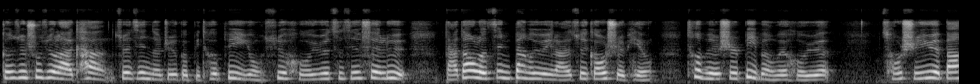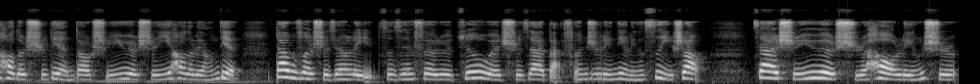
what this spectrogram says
根据数据来看，最近的这个比特币永续合约资金费率达到了近半个月以来最高水平，特别是 B 本位合约。从十一月八号的十点到十一月十一号的两点，大部分时间里资金费率均维持在百分之零点零四以上。在十一月十号零时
